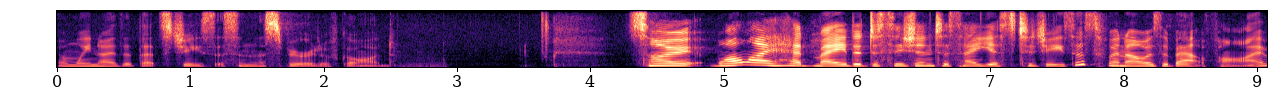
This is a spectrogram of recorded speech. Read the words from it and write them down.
And we know that that's Jesus and the Spirit of God. So while I had made a decision to say yes to Jesus when I was about five,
